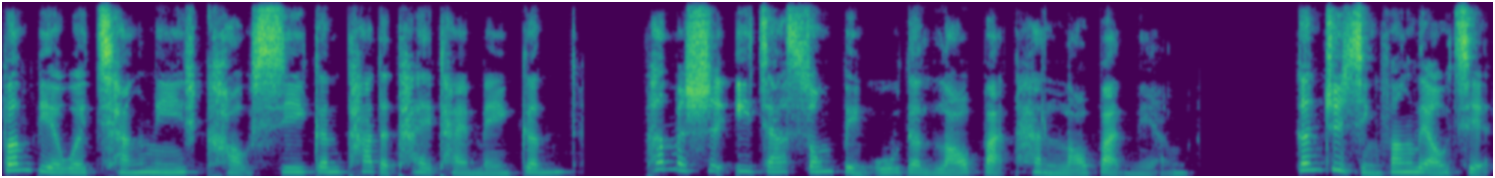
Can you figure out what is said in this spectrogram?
分别为强尼·考西跟他的太太梅根。他们是一家松饼屋的老板和老板娘。根据警方了解，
